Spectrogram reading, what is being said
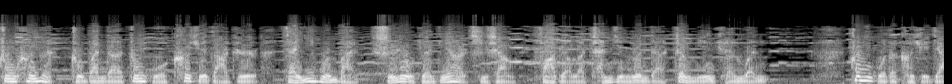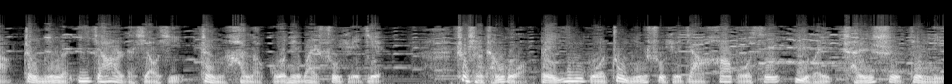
中科院主办的《中国科学杂志》在英文版十六卷第二期上发表了陈景润的证明全文。中国的科学家证明了一加二的消息，震撼了国内外数学界。这项成果被英国著名数学家哈伯斯誉为“陈氏定理”。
